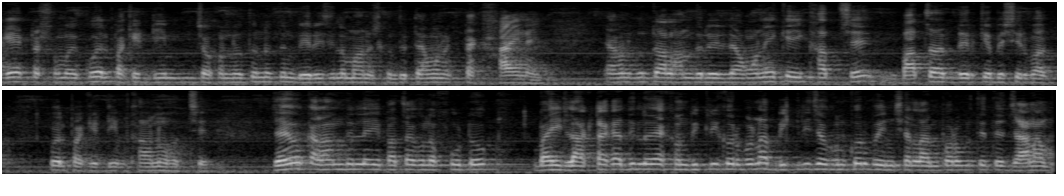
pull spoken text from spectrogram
আগে একটা সময় কোয়েল পাখির ডিম যখন নতুন নতুন বেরিয়েছিল, মানুষ কিন্তু তেমন একটা খায় নাই। এখন কিন্তু আলহামদুলিল্লাহ অনেকেই খাচ্ছে, বাচ্চাদেরকে বেশিরভাগ কোয়েল পাখির ডিম খাওয়ানো হচ্ছে। যাই হোক, আলহামদুলিল্লাহ এই বাচ্চাগুলো ফুটুক। বা এই লাখ টাকা দিলেও এখন বিক্রি করব না, বিক্রি যখন করব, ইনশাল্লাহ আমি পরবর্তীতে জানাব।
